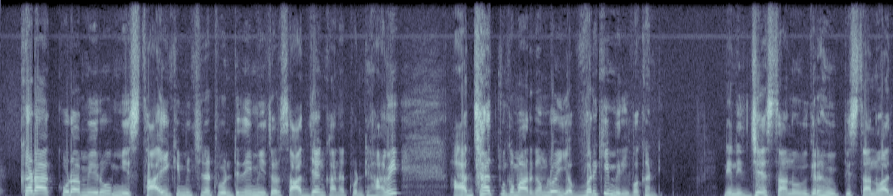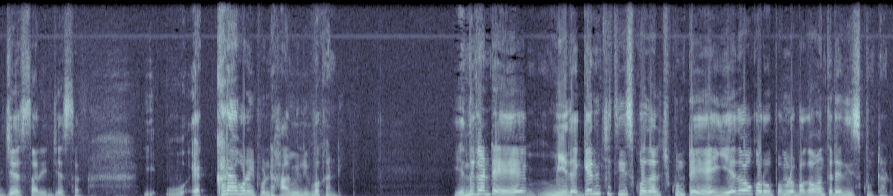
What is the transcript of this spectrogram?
ఎక్కడా కూడా మీరు మీ స్థాయికి మించినటువంటిది మీతో సాధ్యం కానటువంటి హామీ ఆధ్యాత్మిక మార్గంలో ఎవ్వరికీ మీరు ఇవ్వకండి. నేను ఇది చేస్తాను విగ్రహం ఇప్పిస్తాను అది చేస్తాను ఇది చేస్తాను. ఎక్కడా కూడా ఇటువంటి హామీలు ఇవ్వకండి. ఎందుకంటే మీ దగ్గర నుంచి తీసుకోదలుచుకుంటే ఏదో ఒక రూపంలో భగవంతుడే తీసుకుంటాడు.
